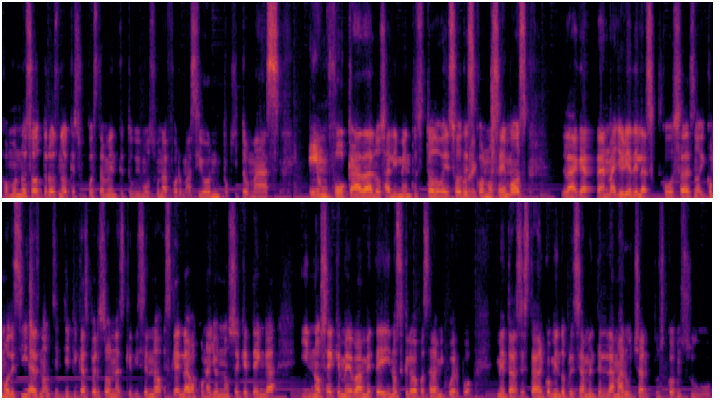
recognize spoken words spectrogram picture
como nosotros, ¿no? Que supuestamente tuvimos una formación un poquito más enfocada a los alimentos y todo eso, desconocemos la gran mayoría de las cosas, ¿no? Y como decías, ¿no? Típicas personas que dicen, no, es que la vacuna yo no sé qué tenga y no sé qué me va a meter y no sé qué le va a pasar a mi cuerpo, mientras están comiendo precisamente la maruchan, pues con su,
